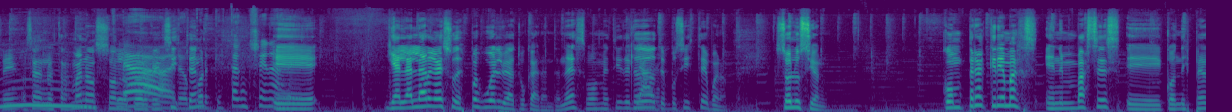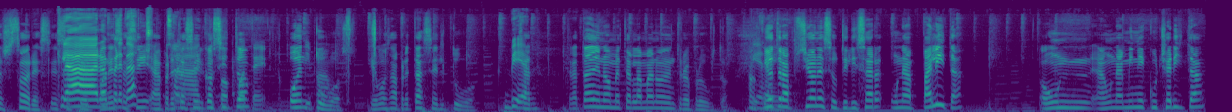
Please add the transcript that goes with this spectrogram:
¿sí? O sea, nuestras manos son lo peor que Claro, existen. porque están llenas de... Eh, y a la larga eso después vuelve a tu cara, ¿entendés? Vos metiste el dedo, te pusiste. Bueno, solución. Comprá cremas en envases eh, con dispersores. Claro, apretás, así, apretás Ah, el tipo cosito. pote, O en tipo- tubos, que vos apretás el tubo. Bien, O sea, tratá de no meter la mano dentro del producto. Y otra opción es utilizar una palita o un- a una mini cucharita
